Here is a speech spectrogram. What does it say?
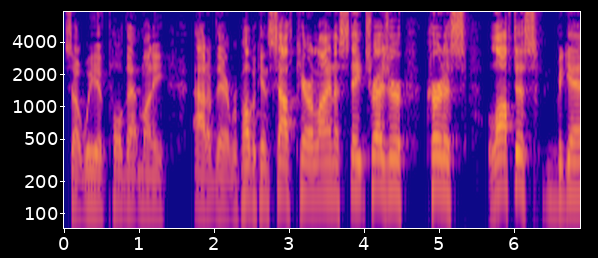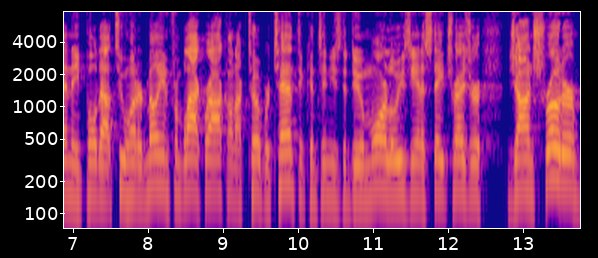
So we have pulled that money out of there. Republican South Carolina State Treasurer Curtis Loftis began. He pulled out 200 million from BlackRock on October 10th and continues to do more. Louisiana State Treasurer John Schroder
